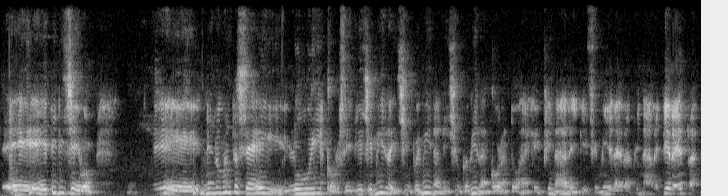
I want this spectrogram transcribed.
E, e ti dicevo, e nel 96 lui corse i 10.000, i 5.000, i 5.000 ancora andò anche in finale, i 10.000 era finale diretta,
